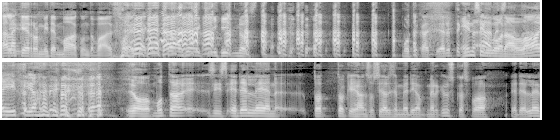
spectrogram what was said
Älä kerro, miten maakuntavaalit voivat. Ketään ei kiinnosta. Mutta kai tiedätte, Ensin luodaan lait ja Joo, mutta e, siis edelleen, to, tokihan sosiaalisen median merkitys kasvaa edelleen.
